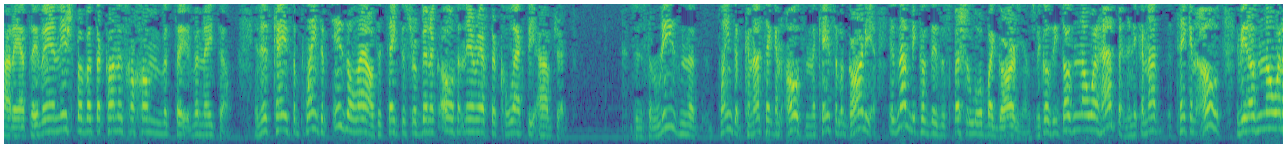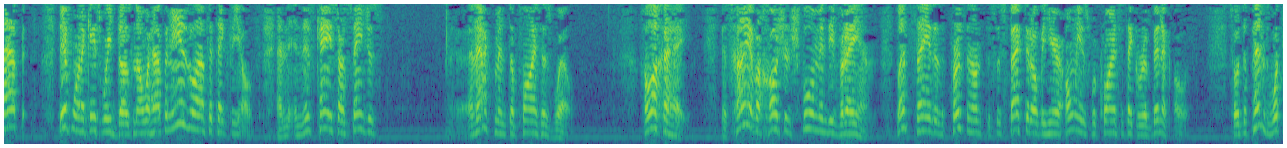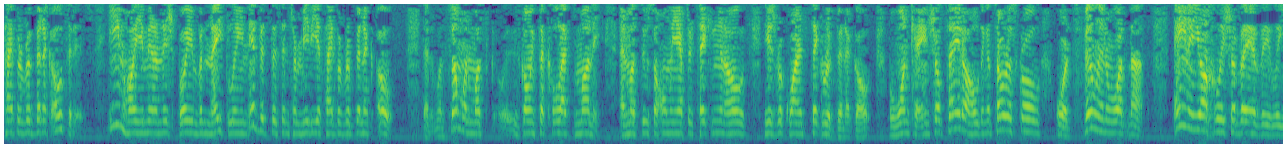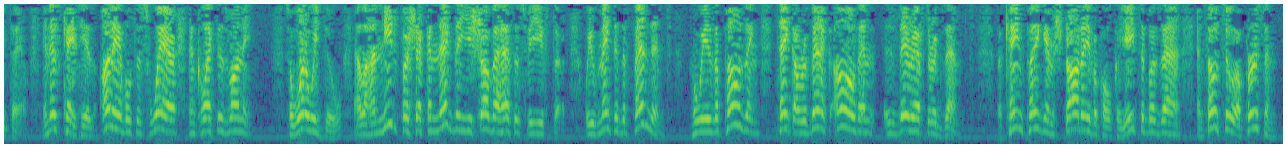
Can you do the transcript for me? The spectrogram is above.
in this case, the plaintiff is allowed to take this rabbinic oath and thereafter collect the object. Since the reason that plaintiff cannot take an oath in the case of a guardian is not because there's a special law by guardians, because he doesn't know what happened, and he cannot take an oath if he doesn't know what happened. Therefore, in a case where he does know what happened, he is allowed to take the oath. And in this case, our sage's enactment applies as well. Halacha Let's say that the person suspected over here only is required to take a rabbinic oath. So it depends what type of rabbinic oath it is. If it's this intermediate type of rabbinic oath, that when someone must, is going to collect money and must do so only after taking an oath, he is required to take a rabbinic oath. But one kain shall holding a Torah scroll or tefillin or whatnot. In this case, he is unable to swear and collect his money. So what do we do? We make the defendant, who he is opposing, take a rabbinic oath and is thereafter exempt. And so too, a person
